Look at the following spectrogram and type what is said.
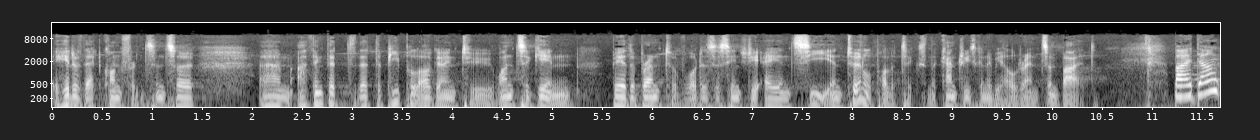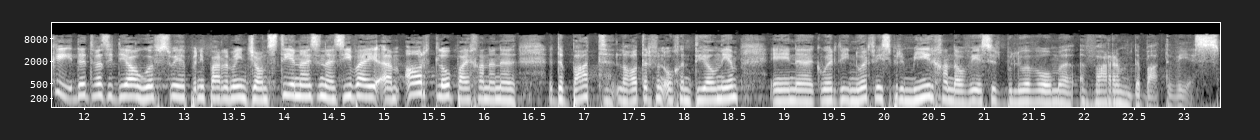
ahead of that conference. And so um, I think that, that the people are going to once again bear the brunt of what is essentially ANC internal politics, and the country is going to be held ransom by it. Baie dankie. Dit was die DA hoofsweep in die parlement John Steenhuisen. Hy's hier by um, Aardklop. Hy gaan in 'n debat later vanoggend deelneem en uh, ek hoor die Noordwes premier gaan daar wees soos beloof om 'n warm debat te wees.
